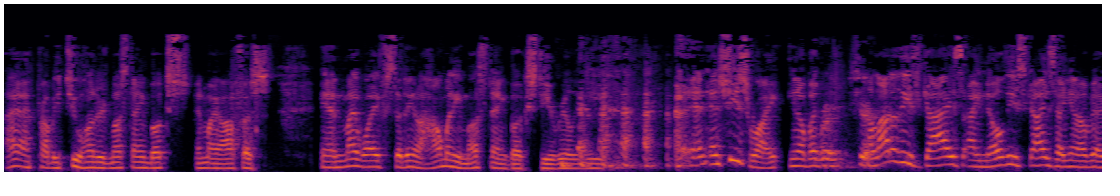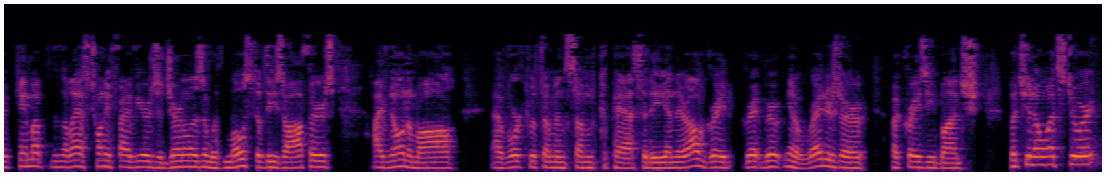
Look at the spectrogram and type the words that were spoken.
I have probably 200 Mustang books in my office. And my wife said, you know, how many Mustang books do you really need? and, and she's right, you know, but sure. a lot of these guys, I know these guys, I, you know, I came up in the last 25 years of journalism with most of these authors. I've known them all. I've worked with them in some capacity and they're all great, great, you know, writers are a crazy bunch. But you know what, Stuart?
